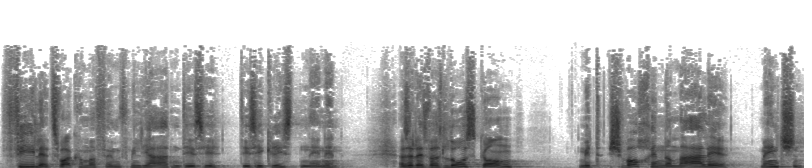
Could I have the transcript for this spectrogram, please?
viele, 2,5 Milliarden, die sie, die sie Christen nennen. Also das was losgegangen mit schwachen, normale Menschen.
